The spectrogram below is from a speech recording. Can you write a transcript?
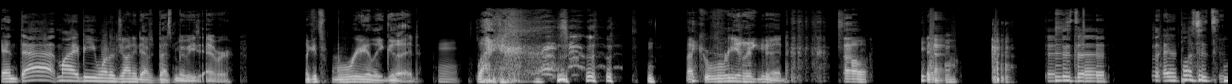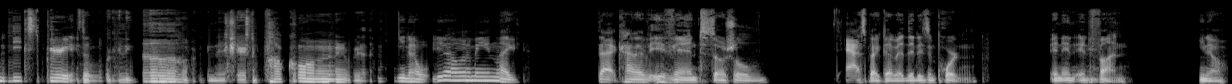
And that might be one of Johnny Depp's best movies ever. Like it's really good. Hmm. Like like really good. So, you know, this is the and plus it's the experience of we're gonna go, we're gonna share some popcorn, you know, you know what I mean? Like that kind of event social aspect of it that is important and, and, and fun. You know.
